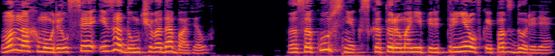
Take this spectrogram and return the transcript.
Он нахмурился и задумчиво добавил. А сокурсник, с которым они перед тренировкой повздорили,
